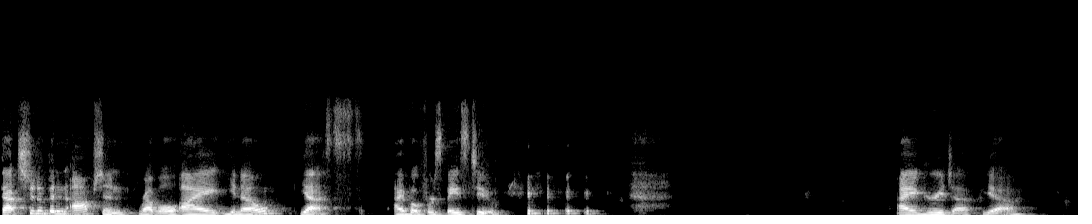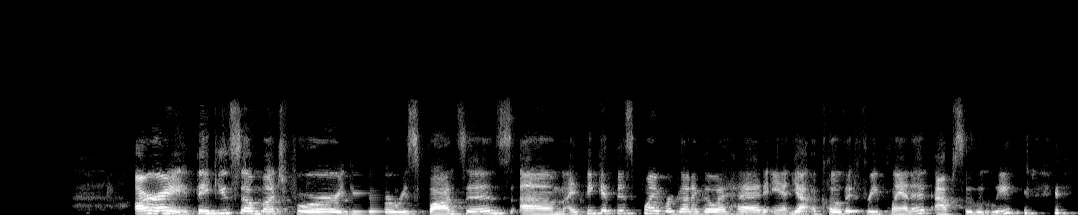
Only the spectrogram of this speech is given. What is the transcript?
That should have been an option, Rebel. I, you know, yes, I vote for space too. I agree, Jeff. Yeah. All right, thank you so much for your responses. Um, I think at this point we're going to go ahead and, yeah, a COVID-free planet, absolutely.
